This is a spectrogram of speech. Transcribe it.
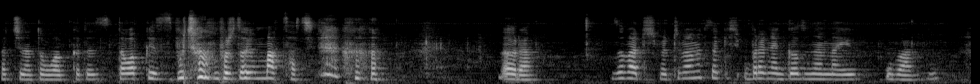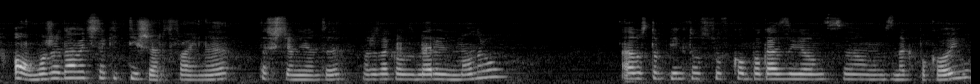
Patrzcie na tą łapkę, to jest, ta łapka jest zboczona, można ją macać. Dobra, zobaczmy, czy mamy tu jakieś ubrania godne mojej uwagi. O, może damy Ci taki t-shirt fajny, też ściągnięty. Może taką z Marilyn Monroe? Albo z tą piękną słówką pokazującą znak pokoju?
